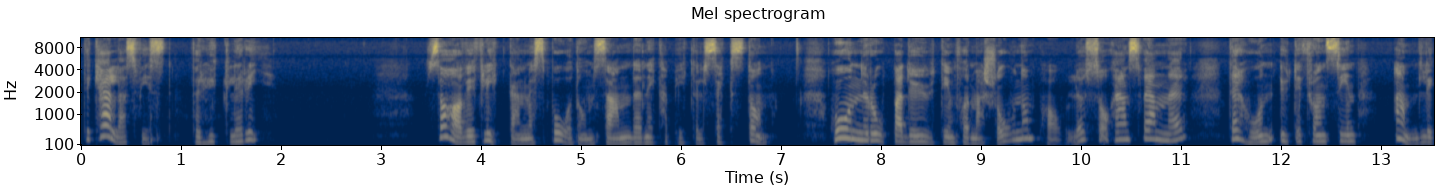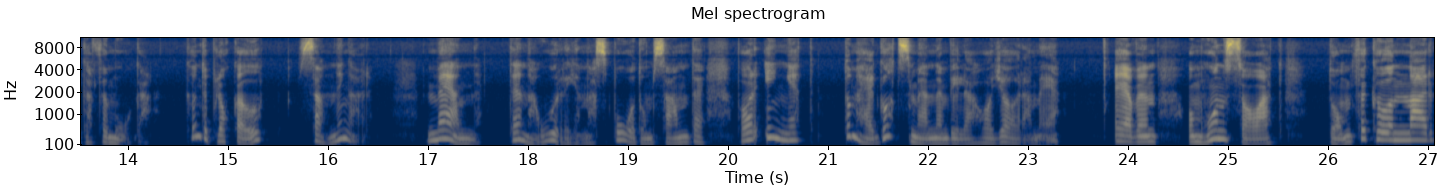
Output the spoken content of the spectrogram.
det kallas visst för hyckleri. Så har vi flickan med spådomsanden i kapitel 16 hon ropade ut information om Paulus och hans vänner där hon utifrån sin andliga förmåga kunde plocka upp sanningar. Men denna orena spådomsande var inget de här gudsmännen ville ha att göra med. Även om hon sa att de förkunnar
